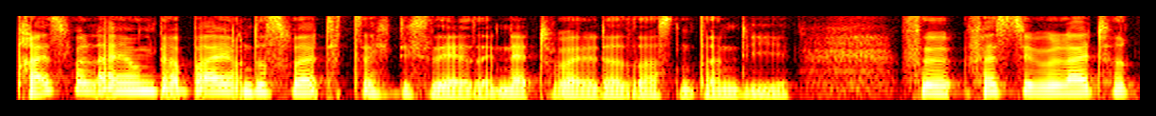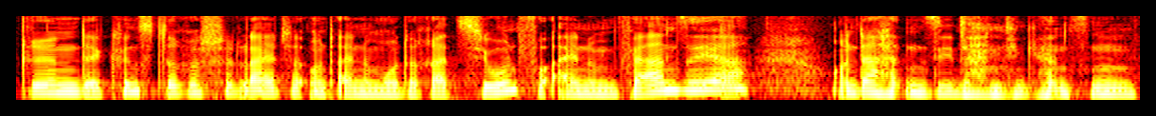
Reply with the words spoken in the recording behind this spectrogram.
Preisverleihung dabei und das war tatsächlich sehr, sehr nett, weil da saßen dann die Festivalleiterin, der künstlerische Leiter und eine Moderation vor einem Fernseher. Und da hatten sie dann die ganzen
